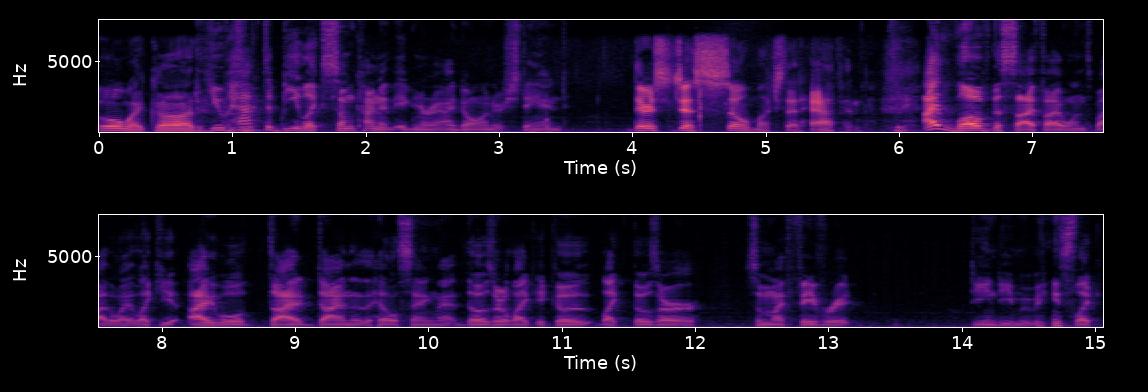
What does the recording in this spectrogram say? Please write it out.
Oh my god. you have to be like some kind of ignorant. I don't understand. There's just so much that happened. I love the sci-fi ones, by the way. Like you, I will die die on the hill saying that those are like it goes like those are some of my favorite D and D movies. like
